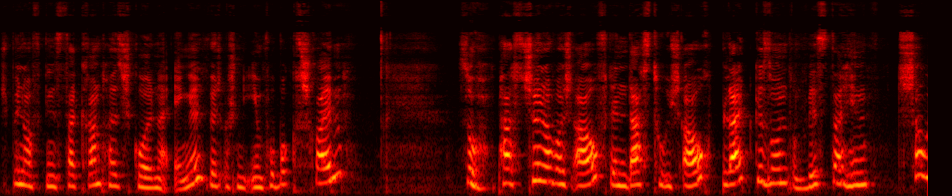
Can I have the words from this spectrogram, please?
Ich bin auf Instagram, heiße ich Goldener Engel, werde ich euch in die Infobox schreiben. So, passt schön auf euch auf, denn das tue ich auch. Bleibt gesund und bis dahin. Ciao!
